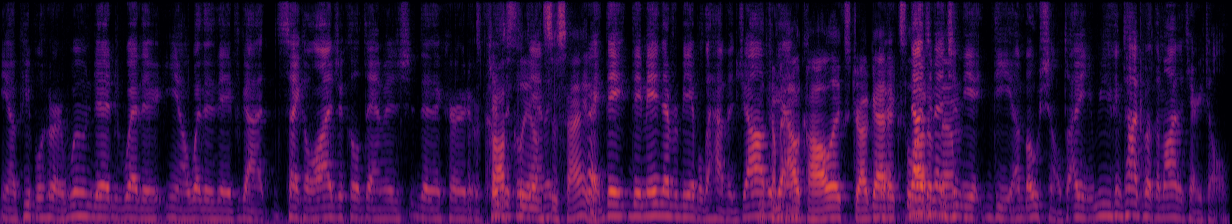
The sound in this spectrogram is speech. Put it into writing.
you know people who are wounded, whether you know whether they've got psychological damage that occurred or it's physical costly damage. on society. Right. They, they may never be able to have a job Become again. alcoholics, drug addicts. Right. Not to mention the the emotional. T- I mean, you can talk about the monetary toll.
